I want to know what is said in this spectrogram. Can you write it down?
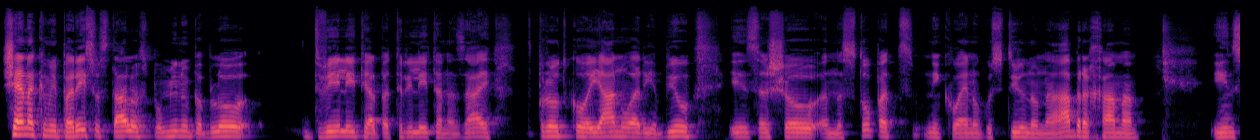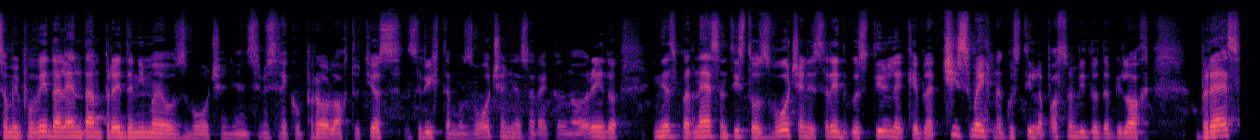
Še ena, ki mi pa res ostalo v spominu, pa bilo dve leti ali pa tri leta nazaj. Prav tako januar je bil, in sem šel nastopati neko eno gostilno na Abrahama. In so mi povedali en dan prej, da nimajo ozvočenja. In sem jim rekel, prav lahko tudi jaz zrihtam ozvočenje, so rekli, no, redu. In jaz pa nesem tisto ozvočenje sred gostilne, ki je bila čisto majhna gostilna, pa sem videl, da bi lahko brez.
